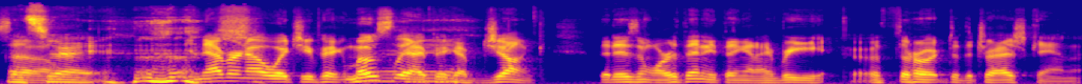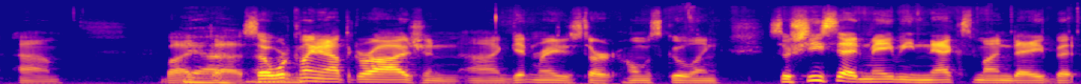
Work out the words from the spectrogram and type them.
So That's right. you never know what you pick. Mostly, I pick up junk that isn't worth anything, and I re uh, throw it to the trash can. Um, but yeah, uh, so we're cleaning out the garage and uh, getting ready to start homeschooling. So she said maybe next Monday, but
